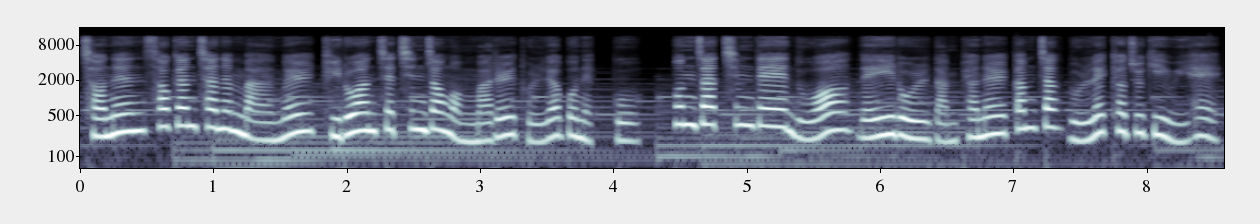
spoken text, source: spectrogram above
저는 석연찮은 마음을 뒤로 한 채 친정엄마를 돌려보냈고 혼자 침대에 누워 내일 올 남편을 깜짝 놀래켜주기 위해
